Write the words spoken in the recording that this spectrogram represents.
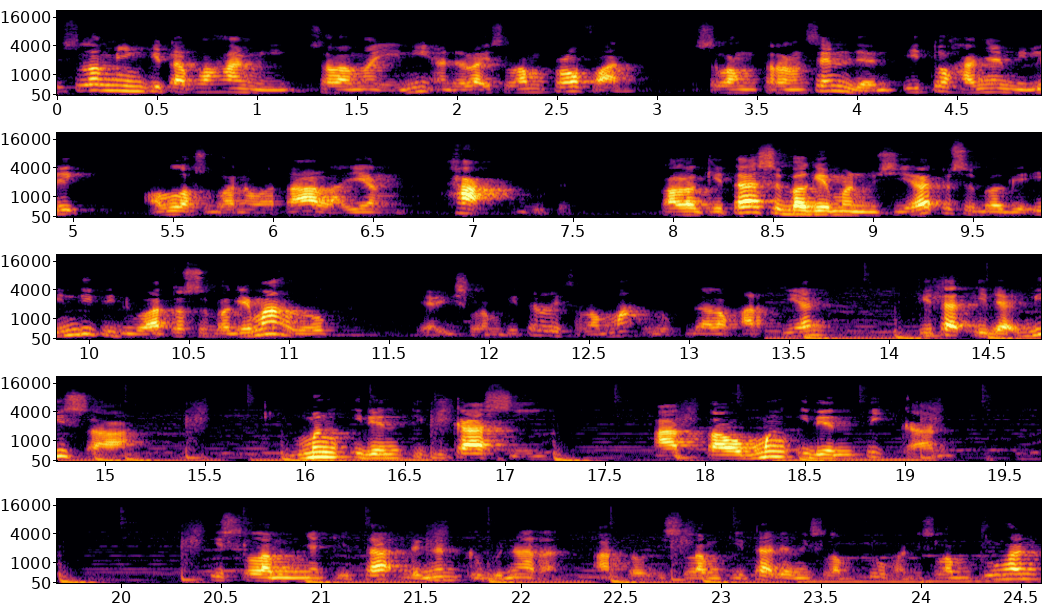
Islam yang kita pahami selama ini adalah Islam profan. Islam transenden itu hanya milik Allah Subhanahu wa taala yang hak gitu. Kalau kita sebagai manusia atau sebagai individu atau sebagai makhluk ya Islam kita adalah Islam makhluk dalam artian kita tidak bisa mengidentifikasi atau mengidentikan Islamnya kita dengan kebenaran atau Islam kita dan Islam Tuhan. Islam Tuhan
